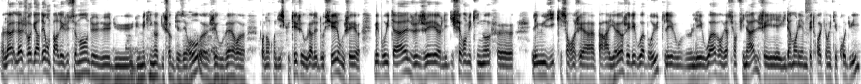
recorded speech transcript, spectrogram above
Là, là, je regardais, on parlait justement du, du, du making of du choc des zéros. J'ai ouvert pendant qu'on discutait, j'ai ouvert le dossier, donc j'ai mes bruitages, j'ai les différents making of, euh, les musiques qui sont rangées à- par ailleurs, j'ai les voix brutes, les les WAV en version finale, j'ai évidemment les MP3 qui ont été produits,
